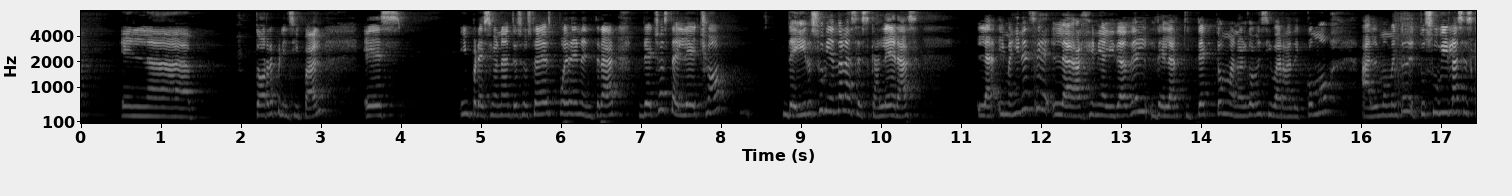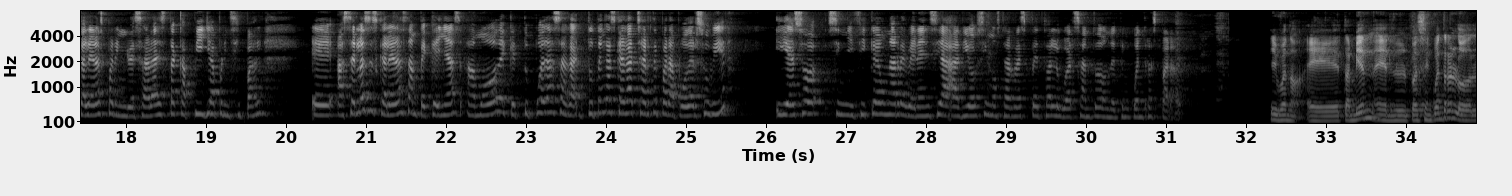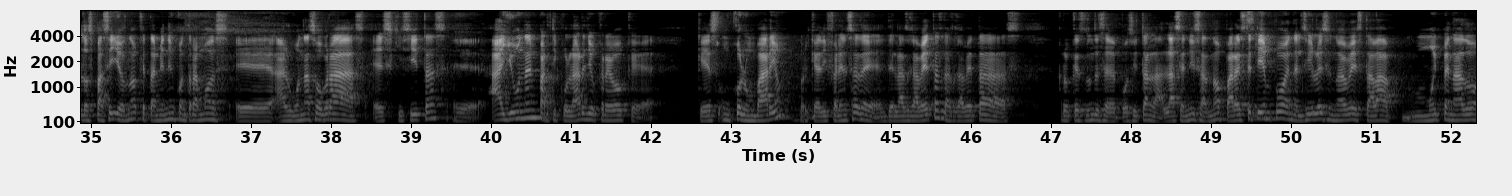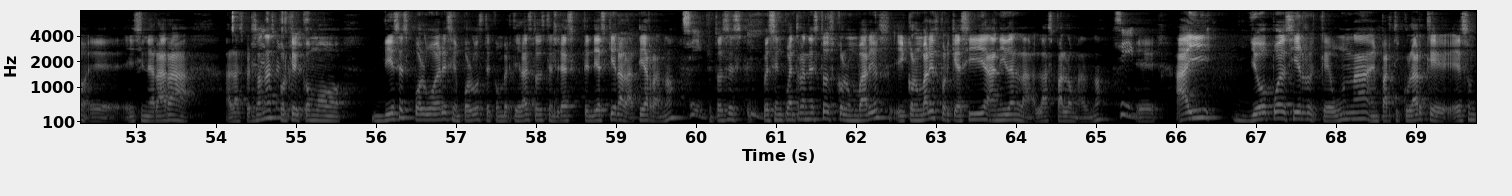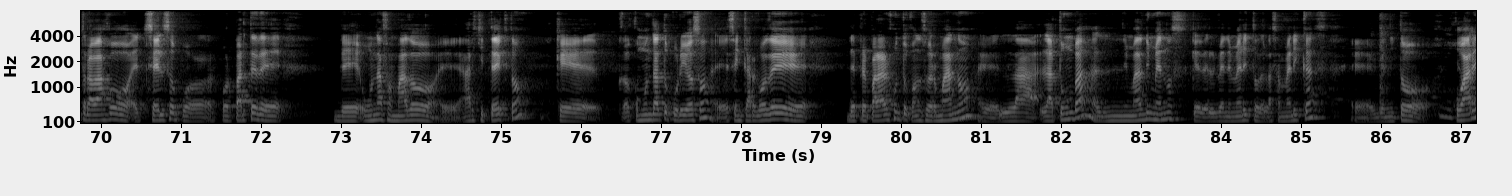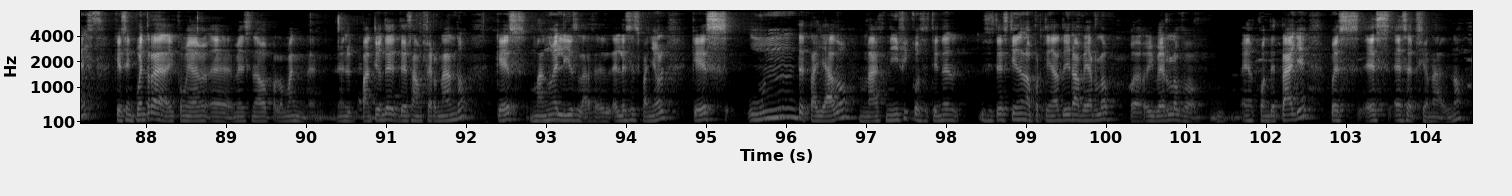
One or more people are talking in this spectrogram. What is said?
en la torre principal es impresionante. ustedes pueden entrar, de hecho, hasta el hecho de ir subiendo las escaleras. La, imagínense la genialidad del, arquitecto Manuel Gómez Ibarra, de cómo al momento de tú subir las escaleras para ingresar a esta capilla principal, eh, hacer las escaleras tan pequeñas a modo de que tú puedas tú tengas que agacharte para poder subir y eso significa una reverencia a Dios y mostrar respeto al lugar santo donde te encuentras parado. Y bueno, eh, también el, pues se encuentran los pasillos, ¿no? Que también encontramos eh, algunas obras exquisitas. Eh, hay una en particular, yo creo que, que, es un columbario, porque a diferencia de, de, las gavetas, las gavetas creo que es donde se depositan las cenizas, ¿no? Para este tiempo, en el siglo XIX, estaba muy penado incinerar a, a, las personas, porque como dices polvo eres y en polvos te convertirás, entonces tendrías, tendrías que ir a la tierra, ¿no? Sí. Entonces, pues se encuentran estos columbarios, y columbarios porque así anidan las palomas, ¿no? Sí. Eh, hay, yo puedo decir que una en particular que es un trabajo excelso por, por parte de, de un afamado eh, arquitecto que, como un dato curioso, eh, se encargó de, de, preparar junto con su hermano la, la tumba, ni más ni menos que del Benemérito de las Américas, eh, Benito Juárez, que se encuentra, como ya eh, mencionaba Paloma, en, el Panteón de, San Fernando, que es Manuel Islas, él, es español, que es un detallado magnífico, si, tiene, si ustedes tienen la oportunidad de ir a verlo pues, y verlo con, eh, con detalle, pues es excepcional, ¿no?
